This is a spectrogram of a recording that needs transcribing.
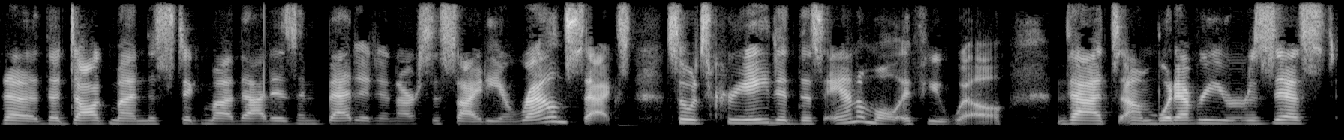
the the dogma and the stigma that is embedded in our society around sex. So it's created this animal, if you will, that um, whatever you resist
